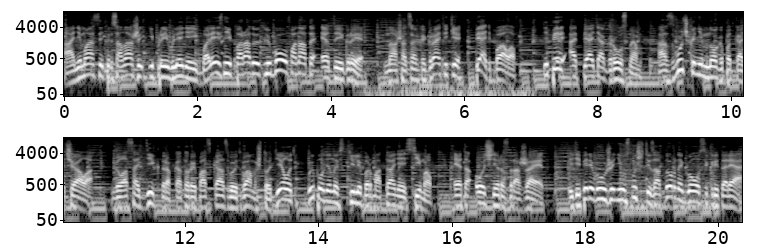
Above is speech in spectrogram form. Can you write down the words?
а анимации персонажей и проявления их болезней порадуют любого фаната этой игры. Наша оценка графики 5 баллов. Теперь опять о грустном. Озвучка немного подкачала. Голоса дикторов, которые подсказывают вам, что делать, выполнены в стиле бормотания симов. Это очень раздражает. И теперь вы уже не услышите задорный голос секретаря.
